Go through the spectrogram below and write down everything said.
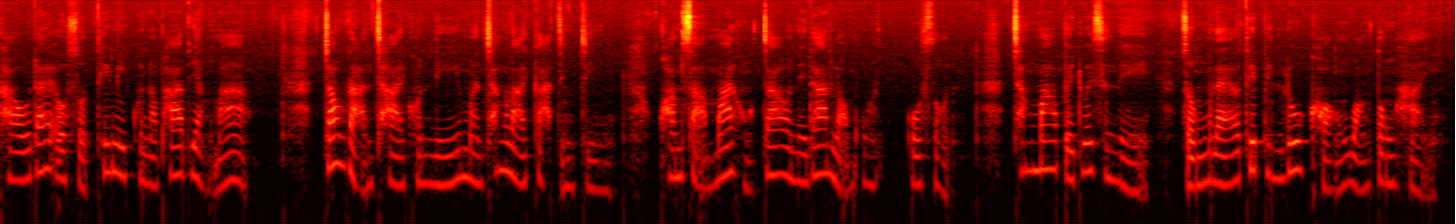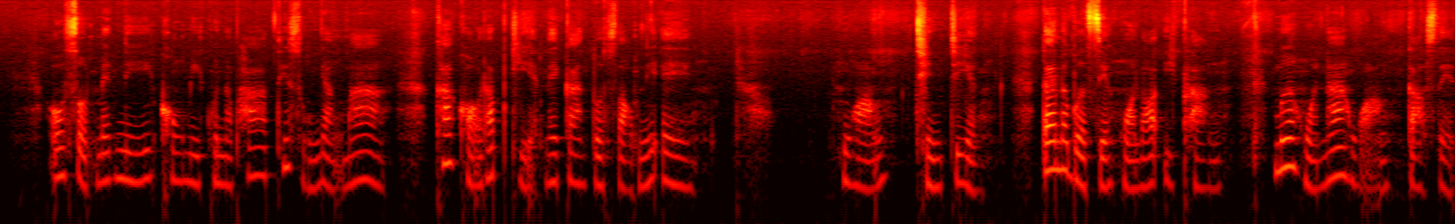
เขาได้โอสถที่มีคุณภาพอย่างมาก เจ้าหลานชายคนนี้มันช่างร้ายกาจจริง ๆ ความสามารถของเจ้าในด้านหลอมโอโอสถ ช่างมากไปด้วยเสน่ห์สมแล้วที่เป็นลูกของหวังตงไห่ โอสถเม็ดนี้คงมีคุณภาพที่สูงอย่างมาก ข้าขอรับเกียรติในการตรวจสอบนี้เอง หวังฉินเจียง ได้ระเบิดเสียงหัวเราะอีกครั้ง เมื่อหัวหน้าหวังกล่าวเสร็จ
